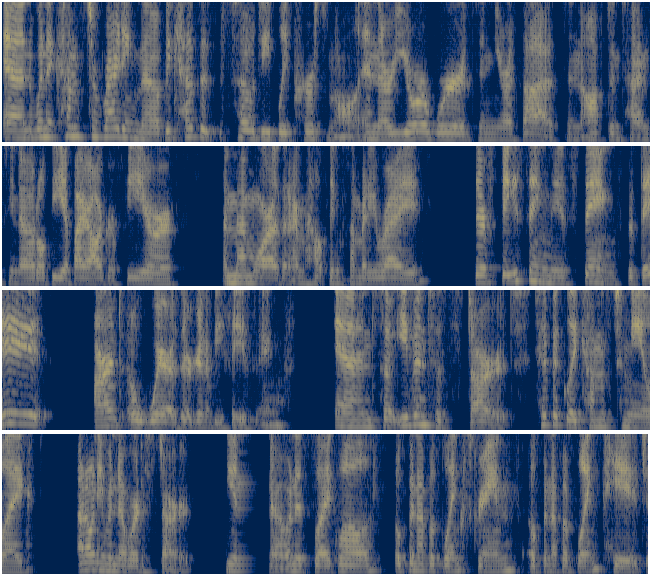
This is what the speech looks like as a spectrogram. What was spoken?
And when it comes to writing, though, because it's so deeply personal and they're your words and your thoughts, and oftentimes, you know, it'll be a biography or a memoir that I'm helping somebody write, they're facing these things that they aren't aware they're going to be facing. And so, even to start, typically comes to me like, I don't even know where to start you know and it's like well open up a blank screen open up a blank page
